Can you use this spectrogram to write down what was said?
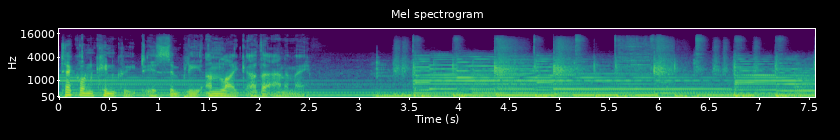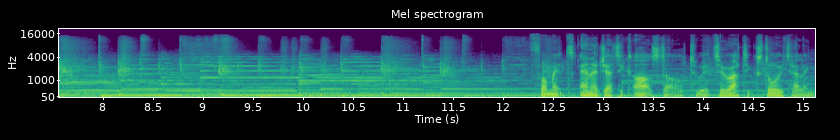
Tekkon Kinkreet is simply unlike other anime. From its energetic art style to its erratic storytelling,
